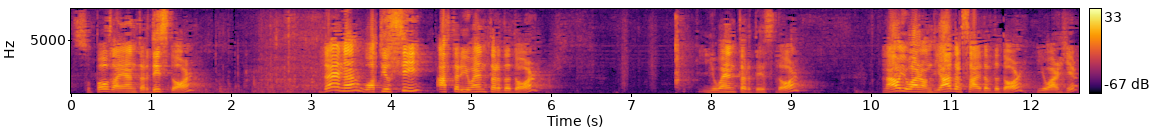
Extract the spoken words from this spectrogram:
suppose I enter this door, then uh, what you see after you enter the door, you enter this door. Now you are on the other side of the door. You are here.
